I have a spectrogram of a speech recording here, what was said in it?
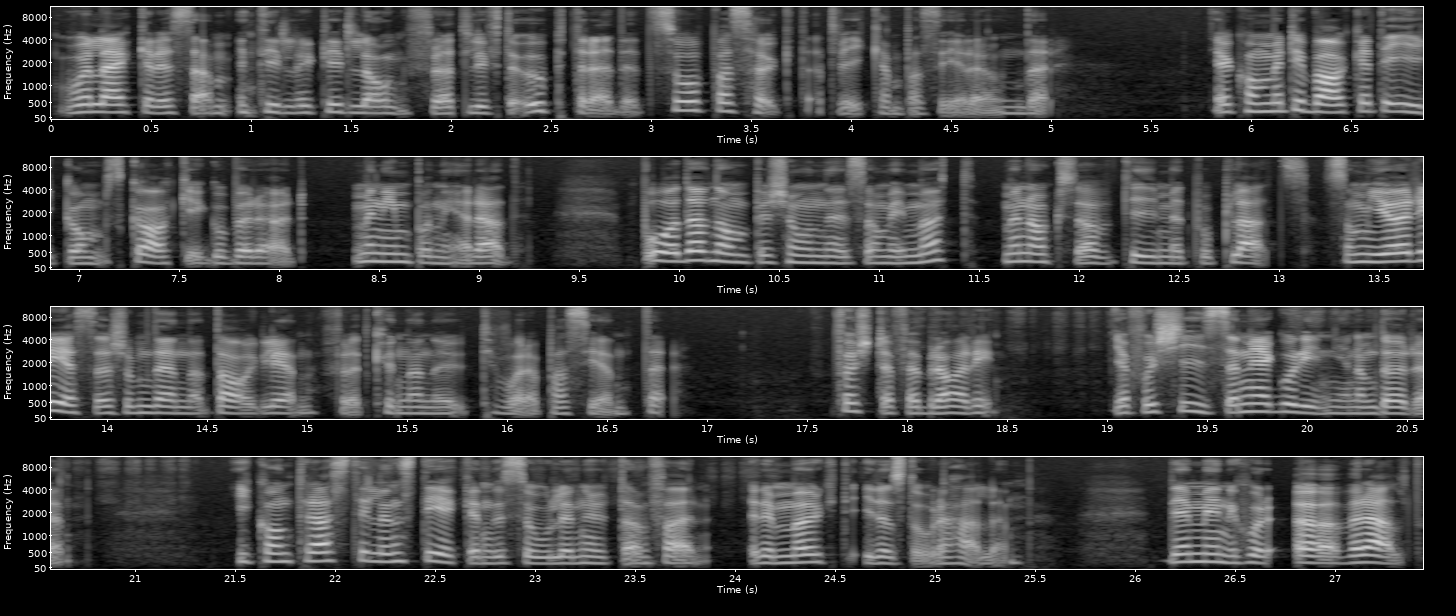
Vår läkare Sam är tillräckligt lång för att lyfta upp trädet så pass högt att vi kan passera under. Jag kommer tillbaka till Ikom skakig och berörd, men imponerad. Både av de personer som vi mött, men också av teamet på plats, som gör resor som denna dagligen för att kunna nå ut till våra patienter. 1 februari. Jag får kisa när jag går in genom dörren. I kontrast till den stekande solen utanför är det mörkt i den stora hallen. Det är människor överallt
